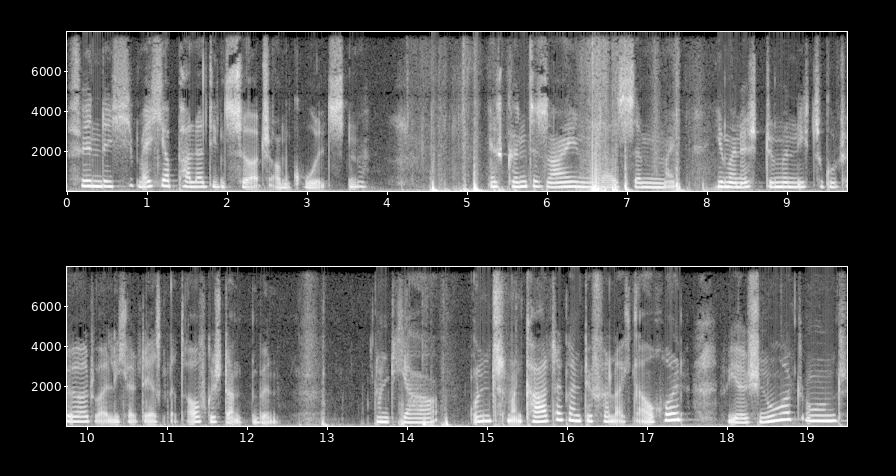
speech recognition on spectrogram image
finde ich Mecha Paladin Search am coolsten. Es könnte sein, dass ähm, mein, ihr meine Stimme nicht so gut hört, weil ich halt erst gerade aufgestanden bin. Und ja, und mein Kater könnt ihr vielleicht auch holen wie schnurrt. Und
